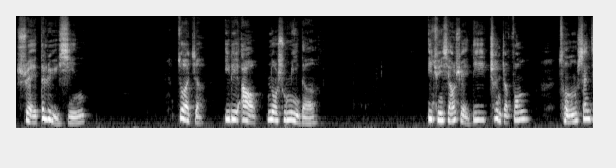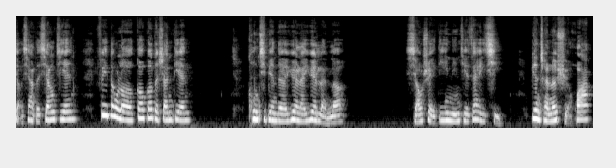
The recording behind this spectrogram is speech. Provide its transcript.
水的旅行，作者伊利奥·诺舒密德。一群小水滴乘着风，从山脚下的乡间飞到了高高的山巅。空气变得越来越冷了，小水滴凝结在一起，变成了雪花。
